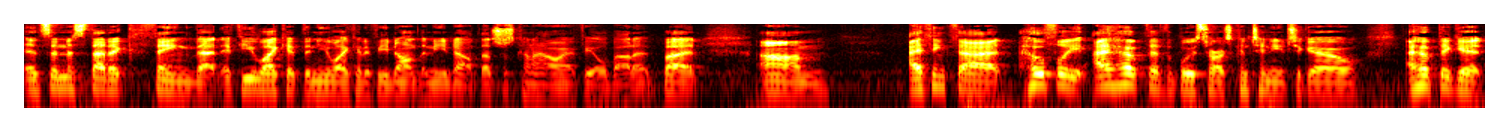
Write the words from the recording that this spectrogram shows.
it's an aesthetic thing that if you like it then you like it. If you don't then you don't. That's just kind of how I feel about it. But um, I think that hopefully I hope that the Blue Stars continue to go. I hope they get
